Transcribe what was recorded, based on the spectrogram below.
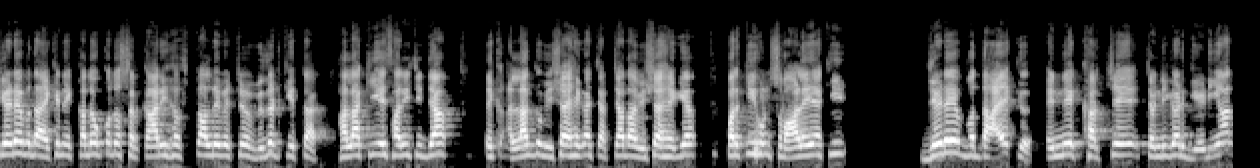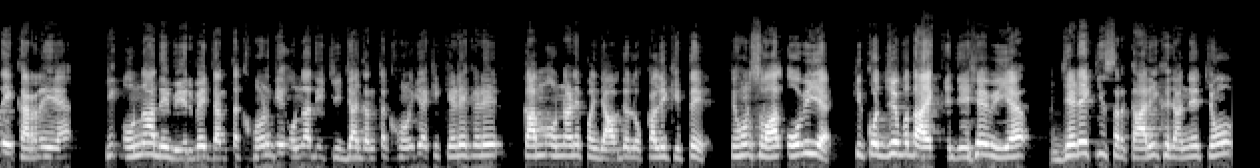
ਕਿਹੜੇ ਵਿਧਾਇਕ ਨੇ ਕਦੋਂ ਕਦੋਂ ਸਰਕਾਰੀ ਹਸਪਤਾਲ ਦੇ ਵਿੱਚ ਵਿਜ਼ਿਟ ਕੀਤਾ? ਹਾਲਾਂਕਿ ਇਹ ਸਾਰੀ ਚੀਜ਼ਾਂ ਇੱਕ ਅਲੱਗ ਵਿਸ਼ਾ ਹੈਗਾ, ਚਰਚਾ ਦਾ ਵਿਸ਼ਾ ਹੈਗਾ। ਪਰ ਕੀ ਹੁਣ ਸਵਾਲ ਇਹ ਹੈ ਕਿ ਜਿਹੜੇ ਵਿਧਾਇਕ ਇੰਨੇ ਖਰਚੇ ਚੰਡੀਗੜ੍ਹ ਗੇੜੀਆਂ ਦੇ ਕਰ ਰਹੇ ਆ ਕਿ ਉਹਨਾਂ ਦੇ ਵੇਰਵੇ ਜਨਤਕ ਹੋਣਗੇ, ਉਹਨਾਂ ਦੀ ਚੀਜ਼ਾਂ ਜਨਤਕ ਹੋਣਗੀਆਂ, ਕਿ ਕਿਹੜੇ-ਕਿਹੜੇ ਕੰਮ ਉਹਨਾਂ ਨੇ ਪੰਜਾਬ ਦੇ ਲੋਕਾਂ ਲਈ ਕੀਤੇ? ਤੇ ਹੁਣ ਸਵਾਲ ਉਹ ਵੀ ਹੈ ਕਿ ਕੁਝ ਵਿਧਾਇਕ ਅਜਿਹੇ ਵੀ ਹੈ ਜਿਹੜੇ ਕਿ ਸਰਕਾਰੀ ਖਜ਼ਾਨੇ ਚੋਂ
